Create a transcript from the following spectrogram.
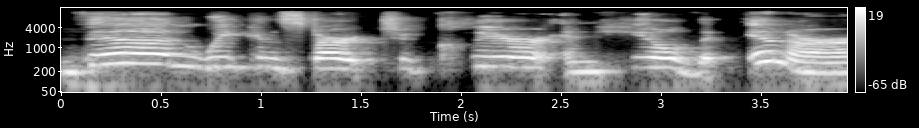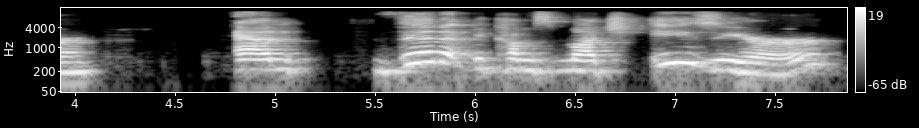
then we can start to clear and heal the inner. And then it becomes much easier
